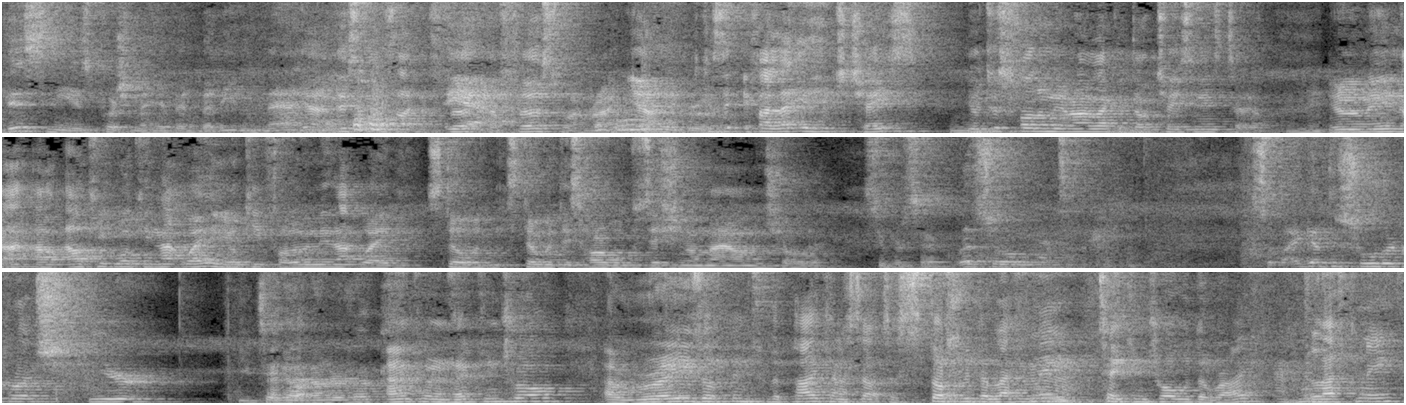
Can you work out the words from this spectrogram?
this knee is pushing my hip in, but even that. Yeah, knee. this one's like the, fir- Yeah. the first one, right? Really yeah. brutal. Because if I let your hips chase, Mm-hmm. you'll just follow me around like a dog chasing his tail. Mm-hmm. You know what I mean? I, I'll, I'll keep walking that way, and you'll keep following me that way. Still, with, still with this horrible position on my arm and shoulder. Super sick. Let's show it one more time. So I got the shoulder crunch here. You take that underhook. Anchor and head control. I raise up into the pike and I start to stuff with the left knee. Mm-hmm. Take control with the right. Left knee.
